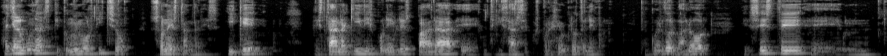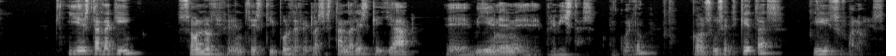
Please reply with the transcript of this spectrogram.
Hay algunas que, como hemos dicho, son estándares y que están aquí disponibles para eh, utilizarse. Pues, por ejemplo, teléfono. ¿De acuerdo? El valor es este. Eh, y estas de aquí son los diferentes tipos de reglas estándares que ya vienen previstas. ¿De acuerdo? Con sus etiquetas y sus valores.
